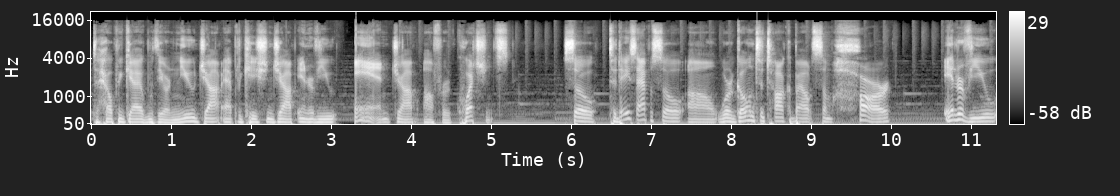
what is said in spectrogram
to help you guys with your new job application, job interview, and job offer questions. So today's episode, uh, we're going to talk about some hard interview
